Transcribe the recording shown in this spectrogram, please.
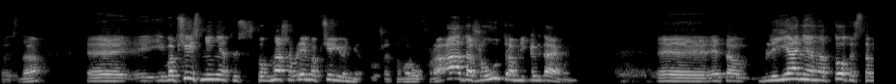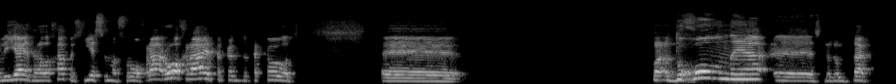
То есть, да, э, и вообще есть мнение, то есть, что в наше время вообще ее нет уже, этого рохра. А даже утром никогда его нет. Э, это влияние на то, то есть это влияет Галаха, то есть есть у нас рохра. Рохра – это как бы такое вот э, духовное, скажем так,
